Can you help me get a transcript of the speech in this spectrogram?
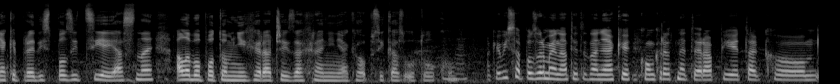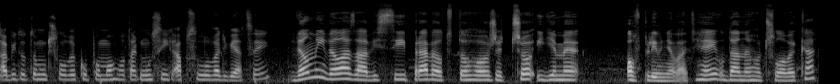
nejaké predispozície, jasné, alebo potom nech radšej zachráni nejakého psíka z útulku. Mm-hmm. Keby sa pozrieme na tie teda nejaké konkrétne terapie, tak aby to tomu človeku pomohlo, tak musí ich absolvovať viacej? Veľmi veľa závisí práve od toho, že čo ideme ovplyvňovať hej, u daného človeka.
